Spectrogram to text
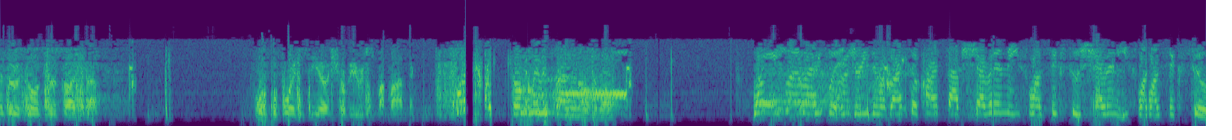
as a result of the car stop. Four before CO shall be responding. Tell me the time over there. One eight with injuries in regards to a car stop. Sheridan East 162. Sheridan East 162.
